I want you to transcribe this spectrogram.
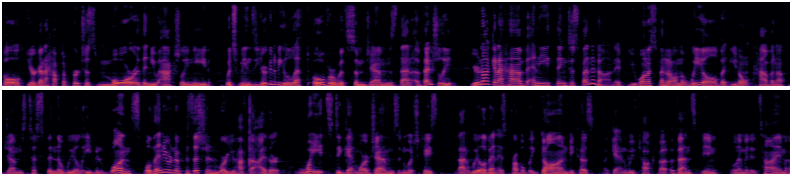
bulk you're going to have to purchase more than you actually need which means means you're going to be left over with some gems that eventually you're not going to have anything to spend it on. If you want to spend it on the wheel but you don't have enough gems to spin the wheel even once well then you're in a position where you have to either wait to get more gems in which case that wheel event is probably gone because again we've talked about events being limited time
